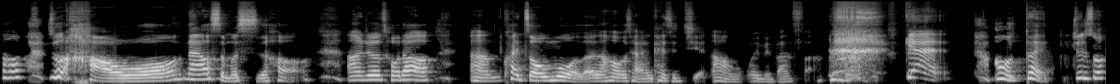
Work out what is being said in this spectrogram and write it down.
然后就说好哦，那要什么时候？然后就拖到嗯快周末了，然后我才能开始剪啊、哦，我也没办法。干哦，对，就是说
